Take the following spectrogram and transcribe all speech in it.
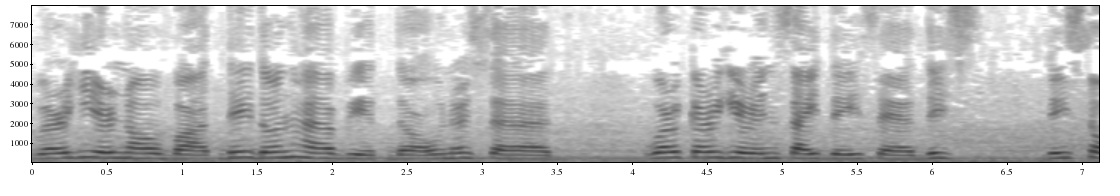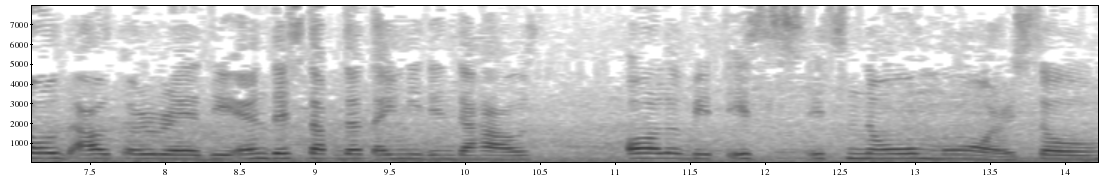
we're here now, but they don't have it. The owner said, worker here inside, they said this they sold out already, and the stuff that I need in the house, all of it is is no more. So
